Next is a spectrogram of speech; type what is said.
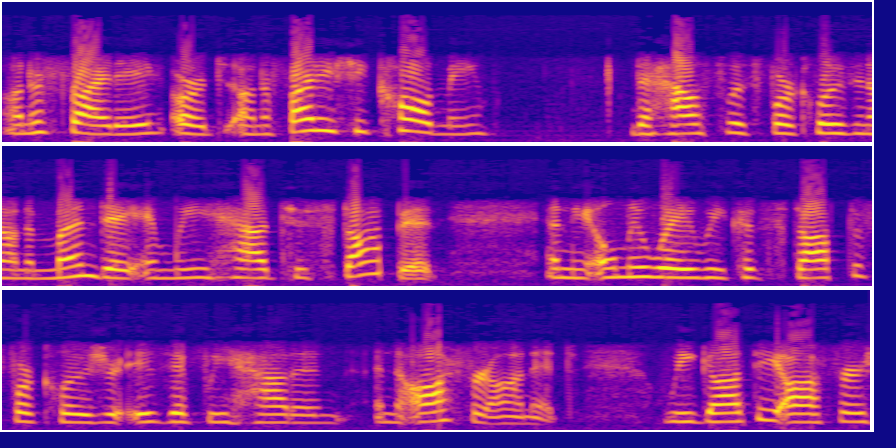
on a Friday, or on a Friday she called me. The house was foreclosing on a Monday, and we had to stop it and the only way we could stop the foreclosure is if we had an, an offer on it. We got the offer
